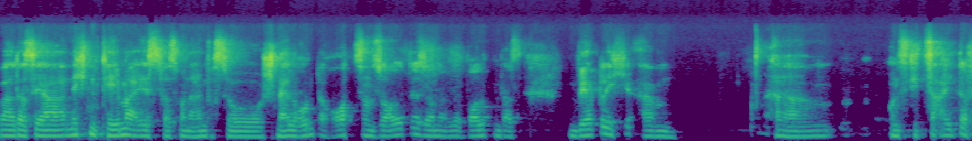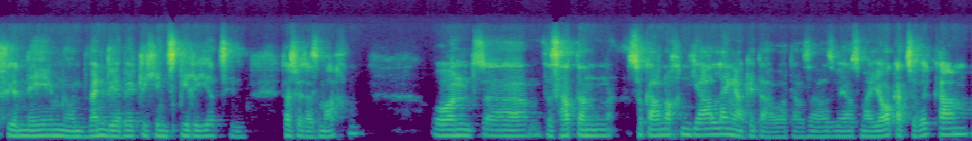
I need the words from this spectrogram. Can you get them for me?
weil das ja nicht ein Thema ist, was man einfach so schnell runterrotzen sollte, sondern wir wollten das wirklich ähm, ähm, uns die Zeit dafür nehmen und wenn wir wirklich inspiriert sind, dass wir das machen. Und äh, das hat dann sogar noch ein Jahr länger gedauert. Also als wir aus Mallorca zurückkamen,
